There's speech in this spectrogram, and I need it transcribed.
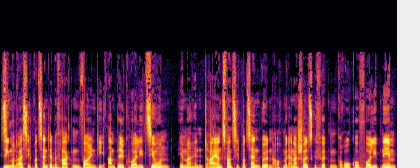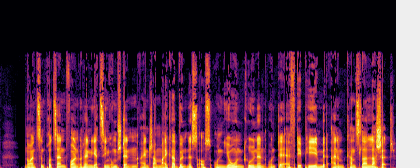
37 Prozent der Befragten wollen die Ampelkoalition. Immerhin 23 Prozent würden auch mit einer Scholz geführten GroKo Vorlieb nehmen. 19 Prozent wollen unter den jetzigen Umständen ein Jamaika-Bündnis aus Union, Grünen und der FDP mit einem Kanzler Laschet.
